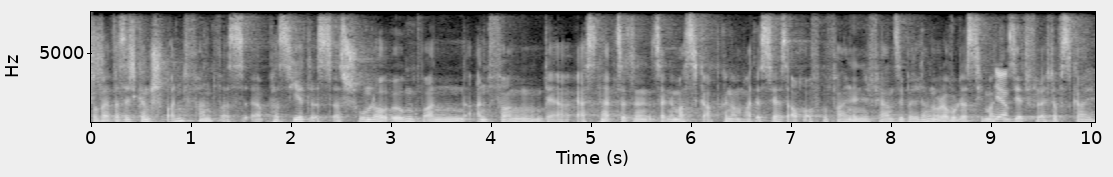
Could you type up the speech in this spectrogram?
Was ich ganz spannend fand, was äh, passiert ist, dass Schonlau irgendwann Anfang der ersten Halbzeit seine Maske abgenommen hat. Ist dir das auch aufgefallen in den Fernsehbildern oder wurde das thematisiert ja. vielleicht auf Sky?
